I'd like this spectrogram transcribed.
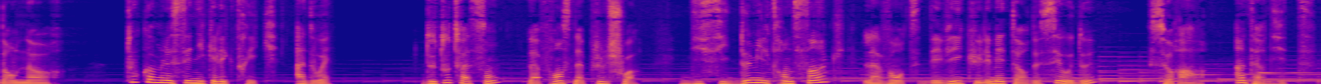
dans le Nord. Tout comme le Scénic électrique, à. De toute façon, la France n'a plus le choix. D'ici 2035, la vente des véhicules émetteurs de CO2 sera interdite.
